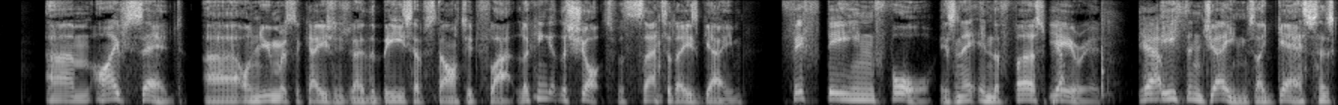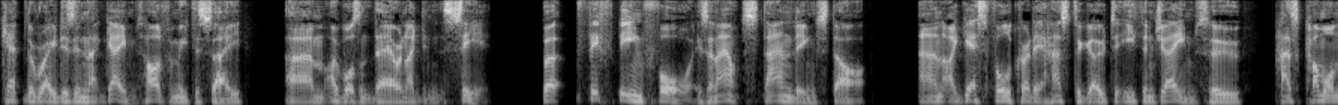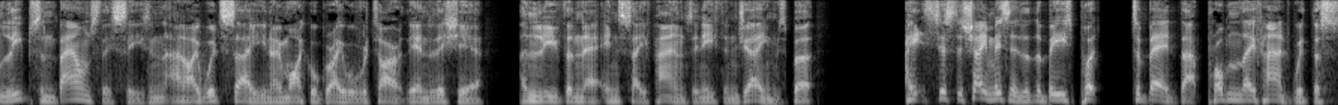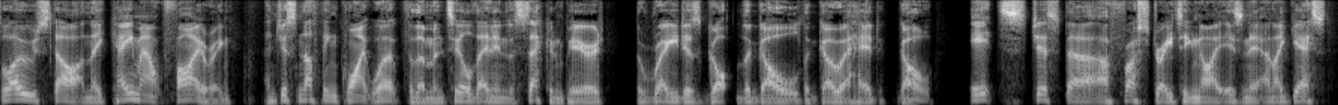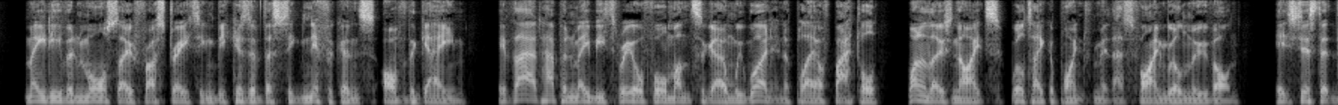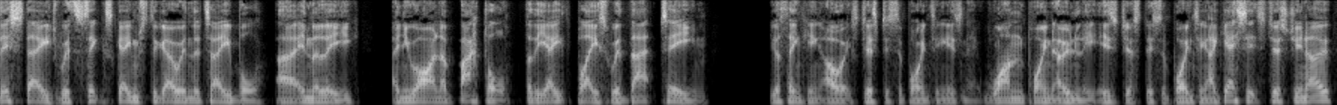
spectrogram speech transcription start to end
um, I've said uh, on numerous occasions, you know, the bees have started flat. Looking at the shots for Saturday's game, 15 4, isn't it, in the first period? Yep. Yeah. Ethan James, I guess, has kept the Raiders in that game. It's hard for me to say. Um, I wasn't there and I didn't see it. But 15 4 is an outstanding start. And I guess full credit has to go to Ethan James, who has come on leaps and bounds this season. And I would say, you know, Michael Gray will retire at the end of this year and leave the net in safe hands in Ethan James. But it's just a shame, isn't it, that the Bees put to bed that problem they've had with the slow start and they came out firing and just nothing quite worked for them until then in the second period the Raiders got the goal, the go ahead goal. It's just a, a, frustrating night, isn't it? And I guess made even more so frustrating because of the significance of the game. If that had happened maybe three or four months ago and we weren't in a playoff battle, one of those nights, we'll take a point from it. That's fine. We'll move on. It's just at this stage, with six games to go in the table, uh, in the league, and you are in a battle for the eighth place with that team, you're thinking, oh, it's just disappointing, isn't it? One point only is just disappointing. I guess it's just, you know,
